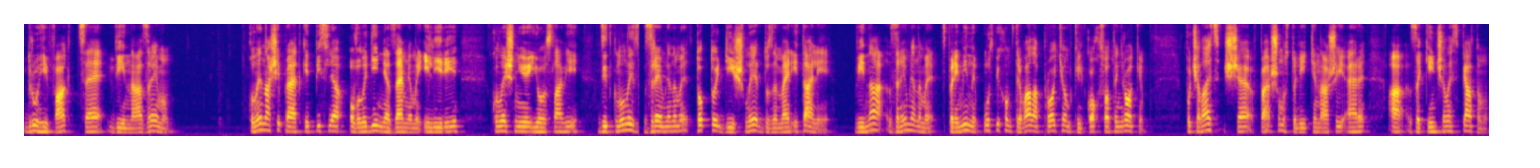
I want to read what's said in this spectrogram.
Другий факт це війна з Римом. Коли наші предки після оволодіння землями Ілірії, колишньої Югославії, зіткнулись з римлянами, тобто дійшли до земель Італії. Війна з римлянами з перемінним успіхом тривала протягом кількох сотень років. Почалась ще в першому столітті нашої ери, а закінчилась в п'ятому.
